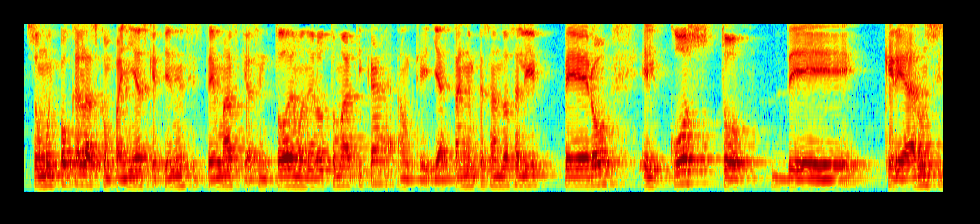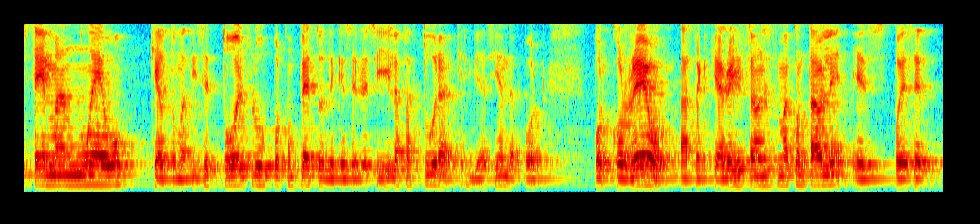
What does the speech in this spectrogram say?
Son muy pocas las compañías que tienen sistemas que hacen todo de manera automática, aunque ya están empezando a salir, pero el costo de crear un sistema nuevo que automatice todo el flujo por completo, desde que se recibe la factura que envía Hacienda por, por correo hasta que queda registrado en el sistema contable, es, puede ser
